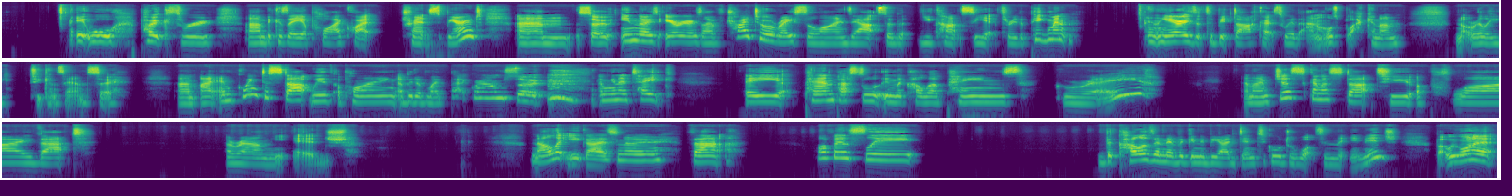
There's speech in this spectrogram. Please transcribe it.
It will poke through um, because they apply quite transparent. Um, so in those areas, I've tried to erase the lines out so that you can't see it through the pigment. In the areas it's a bit darker, it's where the animal's black and I'm not really too concerned. So um, I am going to start with applying a bit of my background. So I'm going to take a pan pastel in the color Payne's Grey. And I'm just going to start to apply that around the edge. Now I'll let you guys know that obviously the colors are never going to be identical to what's in the image, but we want to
